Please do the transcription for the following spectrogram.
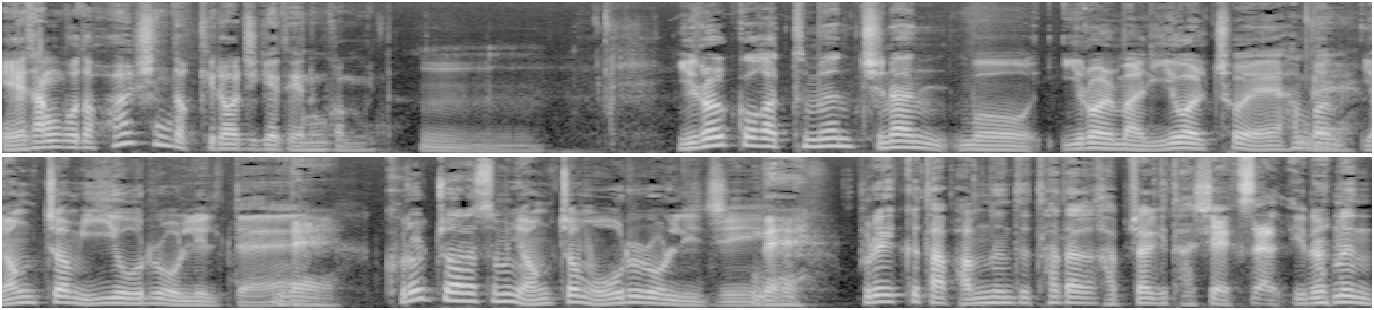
예상보다 훨씬 더 길어지게 되는 겁니다. 이럴 것 같으면 지난 뭐 1월 말 2월 초에 한번 네. 0.25를 올릴 때 네. 그럴 줄 알았으면 0.5를 올리지. 네. 브레이크 다 밟는 듯 하다가 갑자기 다시 엑셀 이러는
